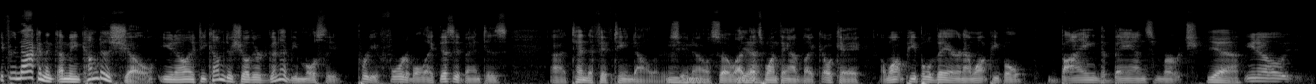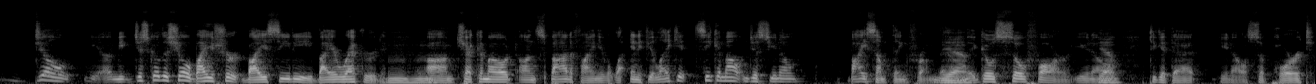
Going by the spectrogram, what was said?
if you're not gonna, I mean, come to the show. You know, if you come to the show, they're gonna be mostly pretty affordable. Like this event is uh, ten to fifteen dollars. You know, so I, Mm-hmm. Yeah. that's one thing I'd like. Okay, I want people there, and I want people buying the band's merch. Yeah. You know, don't. You know, I mean, just go to the show, buy a shirt, buy a CD, buy a record. Mm-hmm. Um, check them out on Spotify, and, you and if you like it, seek them out and just you know buy something from them. Yeah. It goes so far, you know, Yeah. to get that you know support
